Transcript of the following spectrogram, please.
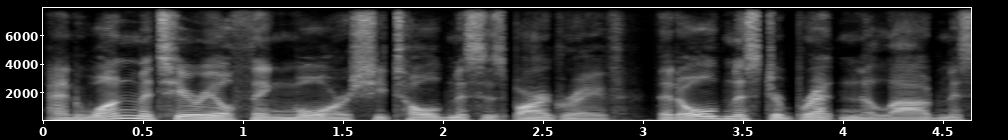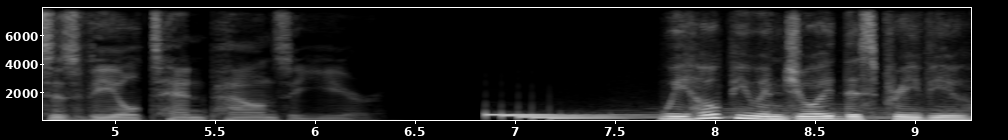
And one material thing more she told Mrs. Bargrave that old Mr. Breton allowed Mrs. Veal ten pounds a year. We hope you enjoyed this preview.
